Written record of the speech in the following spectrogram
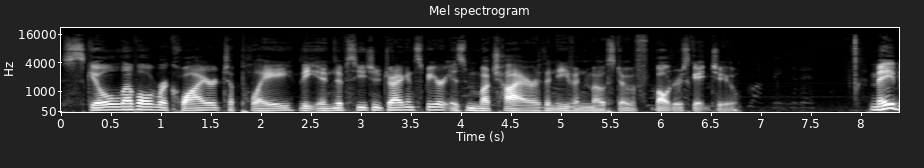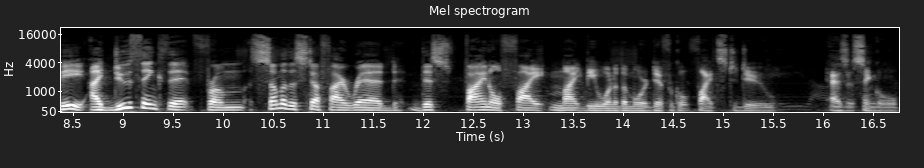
skill level required to play the end of Siege of Dragonspear is much higher than even most of Baldur's Gate 2. Maybe. I do think that from some of the stuff I read, this final fight might be one of the more difficult fights to do as a single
